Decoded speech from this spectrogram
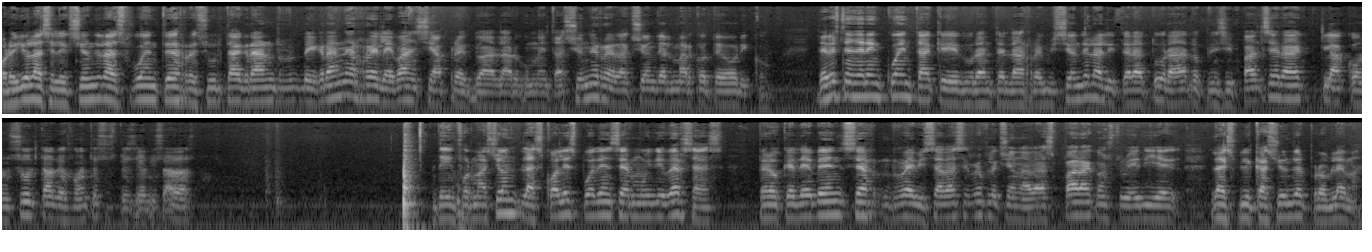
por ello, la selección de las fuentes resulta de gran relevancia previo a la argumentación y redacción del marco teórico. Debes tener en cuenta que durante la revisión de la literatura lo principal será la consulta de fuentes especializadas de información, las cuales pueden ser muy diversas, pero que deben ser revisadas y reflexionadas para construir la explicación del problema.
